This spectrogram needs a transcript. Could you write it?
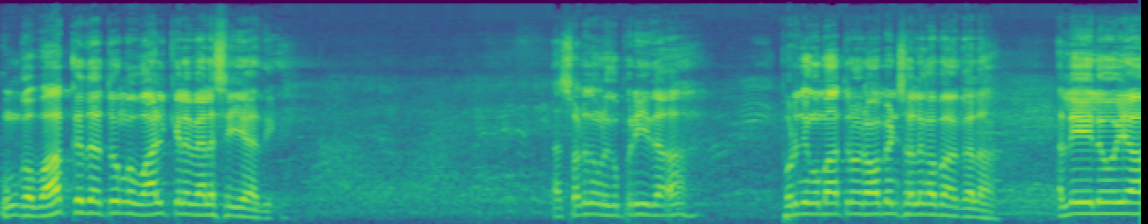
உங்கள் வாக்குதத்தம் உங்கள் வாழ்க்கையில் வேலை செய்யாது. நான் சொல்கிறது உங்களுக்கு புரியுதா? புரிஞ்சுங்க மாத்திரம் ராமின்னு சொல்லுங்கள் பார்க்கலாம். அல்லேலூயா.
